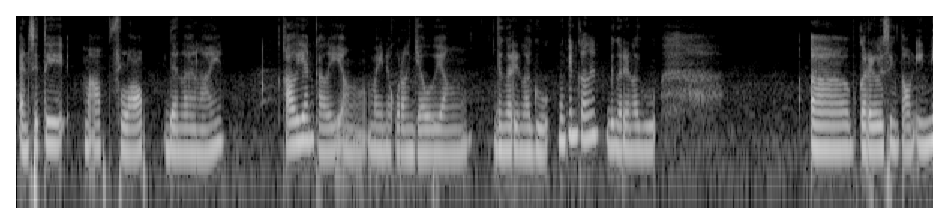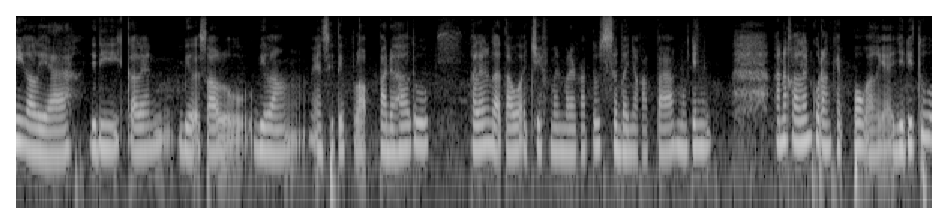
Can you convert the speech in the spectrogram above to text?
NCT maaf flop dan lain-lain. Kalian kali yang mainnya kurang jauh yang dengerin lagu. Mungkin kalian dengerin lagu uh, bukan releasing tahun ini kali ya. Jadi kalian bil selalu bilang NCT flop. Padahal tuh kalian nggak tahu achievement mereka tuh sebanyak apa. Mungkin karena kalian kurang kepo kali ya. Jadi tuh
